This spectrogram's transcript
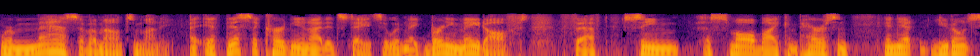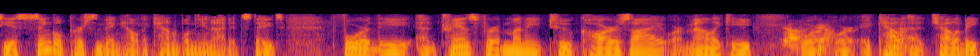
We're massive amounts of money. Uh, if this occurred in the United States, it would make Bernie Madoff's theft seem uh, small by comparison, and yet you don't see a single person being held accountable in the United States for the uh, transfer of money to Karzai or Maliki yeah, or, yeah. or Cal- uh, Chalabi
